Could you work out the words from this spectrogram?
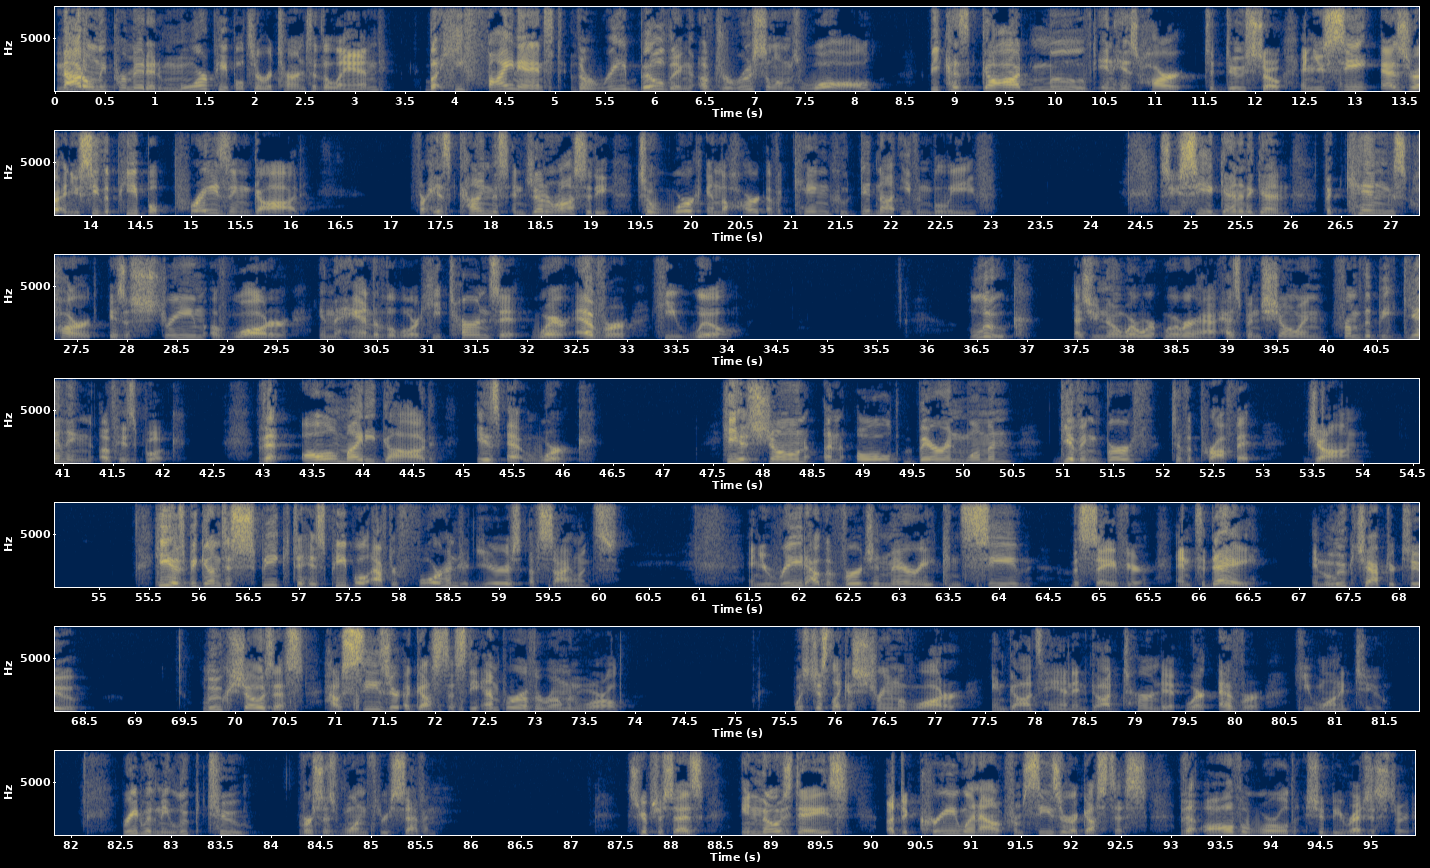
not only permitted more people to return to the land, but he financed the rebuilding of Jerusalem's wall because God moved in his heart to do so. And you see Ezra and you see the people praising God for his kindness and generosity to work in the heart of a king who did not even believe. So you see again and again, the king's heart is a stream of water in the hand of the Lord. He turns it wherever he will. Luke as you know where we're, where we're at, has been showing from the beginning of his book that Almighty God is at work. He has shown an old barren woman giving birth to the prophet John. He has begun to speak to his people after 400 years of silence. And you read how the Virgin Mary conceived the Savior. And today, in Luke chapter 2, Luke shows us how Caesar Augustus, the emperor of the Roman world, was just like a stream of water in God's hand, and God turned it wherever he wanted to. Read with me Luke 2, verses 1 through 7. Scripture says, In those days, a decree went out from Caesar Augustus that all the world should be registered.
